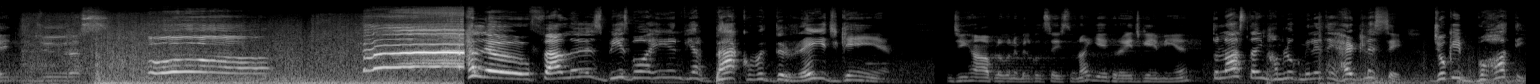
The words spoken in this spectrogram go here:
dangerous. Oh! Hello, fellas. Beast Boy here, and we are back with the Rage game. जी हाँ आप लोगों ने बिल्कुल सही सुना ये एक रेज गेम ही है तो लास्ट टाइम हम लोग मिले थे हेडलेस से जो कि बहुत ही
